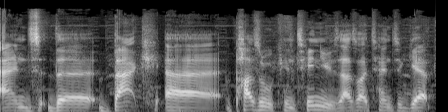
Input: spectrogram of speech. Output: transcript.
And the back uh, puzzle continues as I tend to get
